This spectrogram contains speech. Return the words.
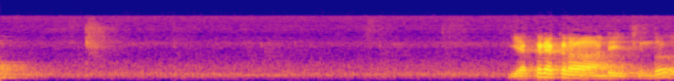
ఎక్కడెక్కడ అంటే ఇచ్చిందో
